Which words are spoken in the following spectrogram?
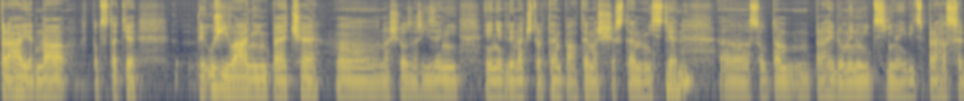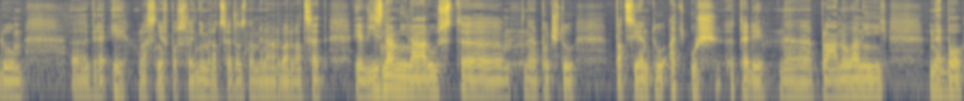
Praha 1 v podstatě využíváním péče eh, našeho zařízení je někdy na čtvrtém, pátém až šestém místě. Mm-hmm. Jsou tam Prahy dominující, nejvíc Praha 7, eh, kde i vlastně v posledním roce, to znamená 2020, je významný nárůst počtu pacientů, ať už tedy eh, plánovaných, nebo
